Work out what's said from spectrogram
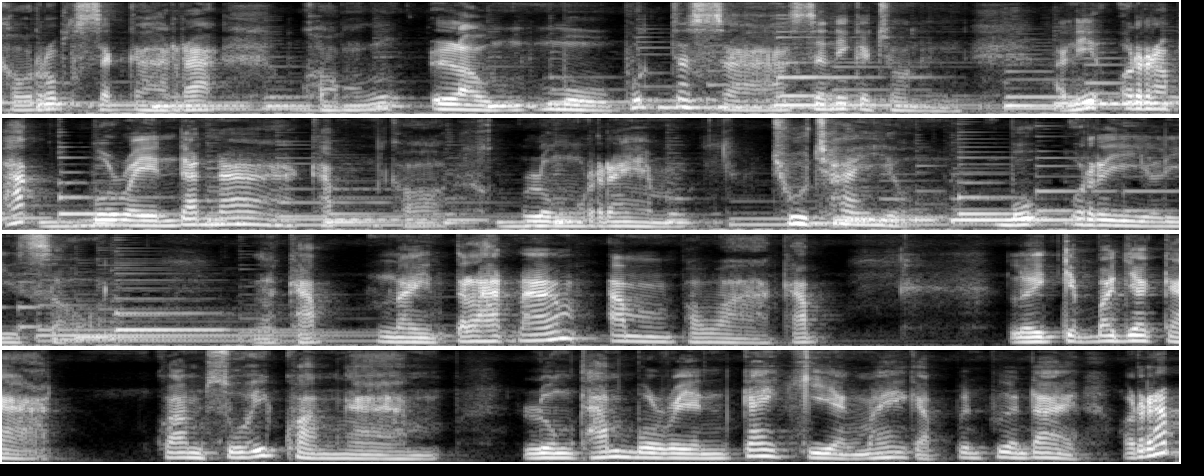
เคารพสักการะของเหล่าหมู่พุทธศาสนิกชน อันนี้ราพักบริเวณด้านหน้าครับของโรงแรม ชูชัยบุรีรีสอร์ทนะครับ ในตลาดน้ำอัมพวาครับ เลยเก็บบรรยากาศ ความสวยความงาม ลงทำบริเวณใกล้เคียงมาให้กับเพื่อนๆได้ รับ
